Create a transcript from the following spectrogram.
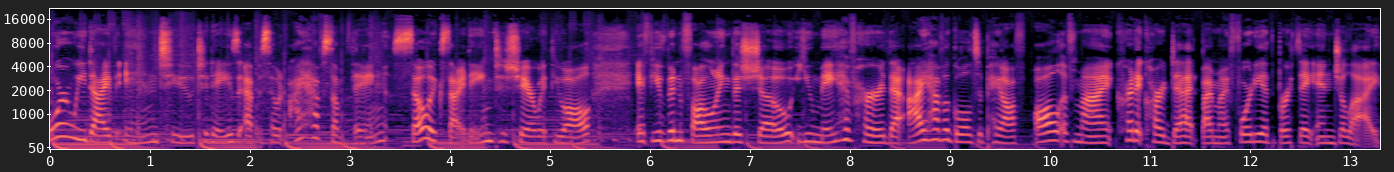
Before we dive into today's episode, I have something so exciting to share with you all. If you've been following this show, you may have heard that I have a goal to pay off all of my credit card debt by my 40th birthday in July.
